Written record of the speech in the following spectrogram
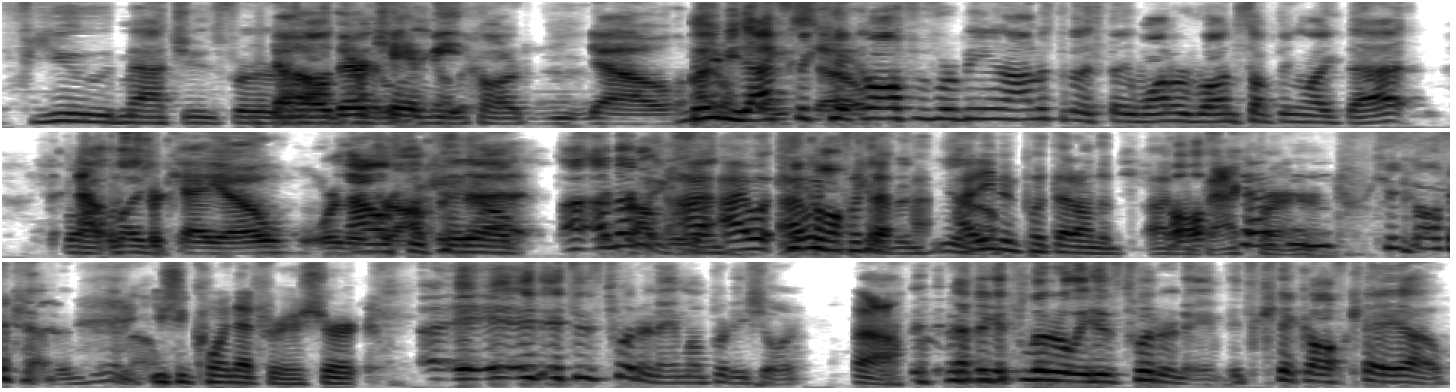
feud matches for no, there can't be the card. No, maybe that's the so. kickoff if we're being honest. But if they want to run something like that, but Aleister like, KO or the Aleister KO. That. I, that makes sense. I, I, would, Kick I would off put Kevin. That, you know. I'd even put that on the, on the back Kevin? burner. Kick off Kevin. You know. You should coin that for his shirt. Uh, it, it, it's his Twitter name. I'm pretty sure. Oh. I think it's literally his Twitter name. It's Kick Off KO.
